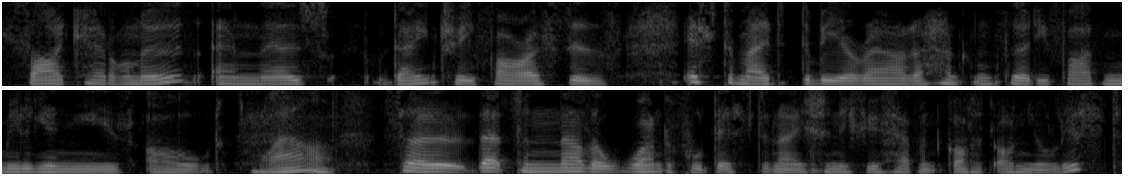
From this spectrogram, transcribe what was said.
cycad on Earth, and those Daintree forest is estimated to be around 135 million years old. Wow. So that's another wonderful destination if you haven't got it on your list.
